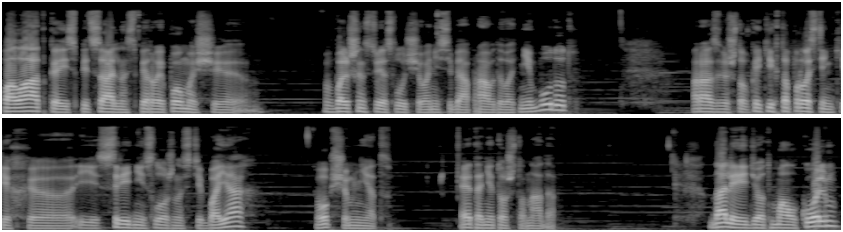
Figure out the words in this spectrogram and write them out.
палатка и специальность первой помощи в большинстве случаев они себя оправдывать не будут. Разве что в каких-то простеньких э, и средней сложности боях. В общем, нет. Это не то, что надо. Далее идет Малкольм.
